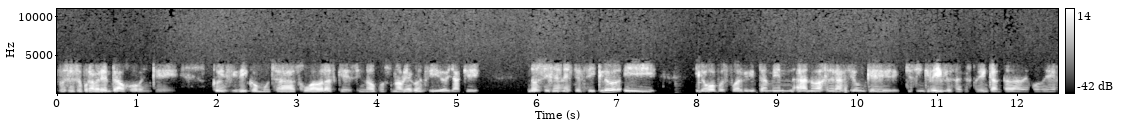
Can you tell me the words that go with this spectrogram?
pues eso, por haber entrado joven, que coincidí con muchas jugadoras que si no, pues no habría coincidido ya que no siguen este ciclo y, y luego pues poder vivir también a la nueva generación que, que es increíble, o sea que estoy encantada de poder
